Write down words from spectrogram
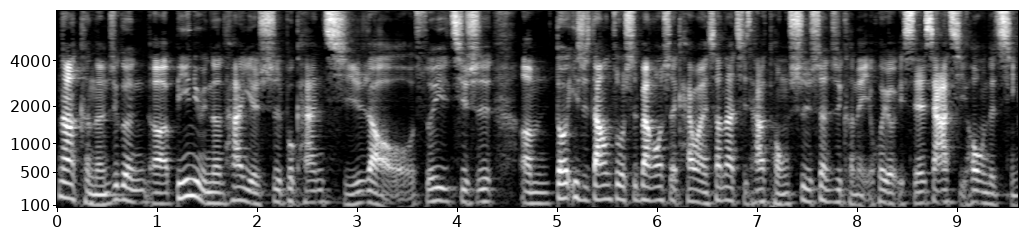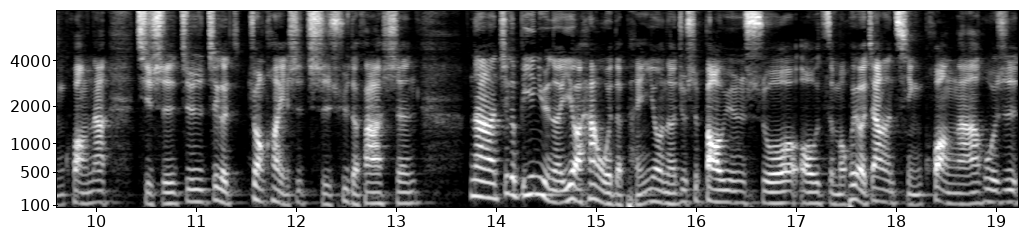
那可能这个呃 B 女呢，她也是不堪其扰，所以其实嗯，都一直当做是办公室开玩笑。那其他同事甚至可能也会有一些瞎起哄的情况。那其实就是这个状况也是持续的发生。那这个 B 女呢，也有和我的朋友呢，就是抱怨说，哦，怎么会有这样的情况啊，或者是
